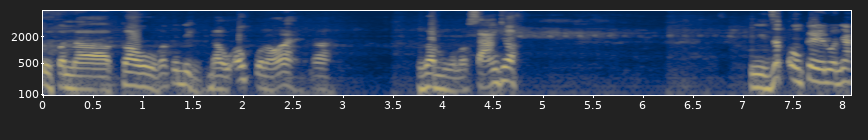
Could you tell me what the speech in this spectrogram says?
Từ phần uh, cầu các cái đỉnh đầu ốc của nó này. À. gầm của nó sáng chưa? Nhìn rất ok luôn nhá.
